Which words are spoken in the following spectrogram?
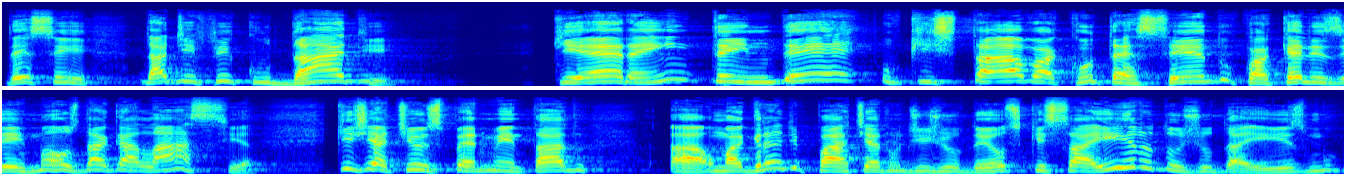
desse, da dificuldade que era entender o que estava acontecendo com aqueles irmãos da Galácia, que já tinham experimentado, ah, uma grande parte eram de judeus que saíram do judaísmo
